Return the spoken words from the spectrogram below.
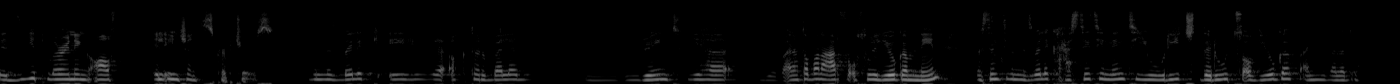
the deep learning of the ancient scriptures بالنسبة لك إيه هي أكتر بلد يعني ingrained فيها اليوجا؟ أنا طبعا عارفة أصول اليوجا منين بس انت بالنسبة لك حسيتي إن انت you reach the roots of yoga في أنهي بلد رحتي؟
